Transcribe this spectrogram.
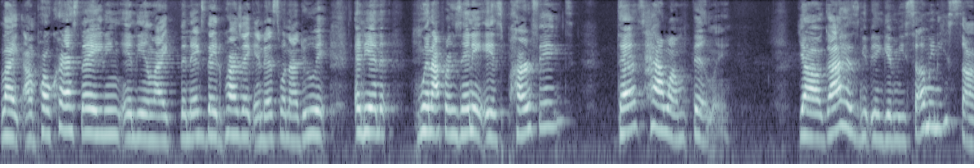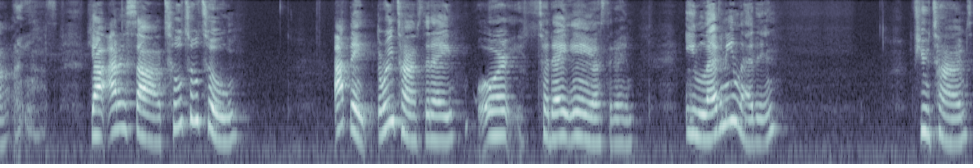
Like I'm procrastinating and then like the next day the project and that's when I do it. And then when I present it it's perfect. That's how I'm feeling. Y'all, God has been giving me so many signs. Y'all, I just saw 222, I think three times today, or today and yesterday. 1111, few times.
